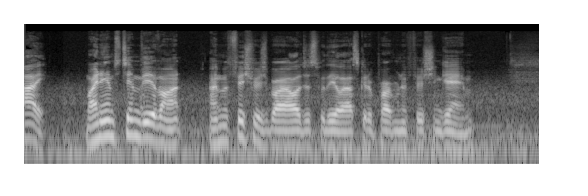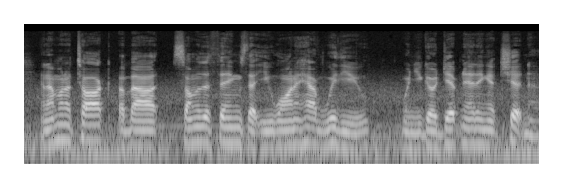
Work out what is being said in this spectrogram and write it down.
Hi, my name's Tim Viavant. I'm a fisheries biologist with the Alaska Department of Fish and Game. And I'm going to talk about some of the things that you want to have with you when you go dip netting at Chitina.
